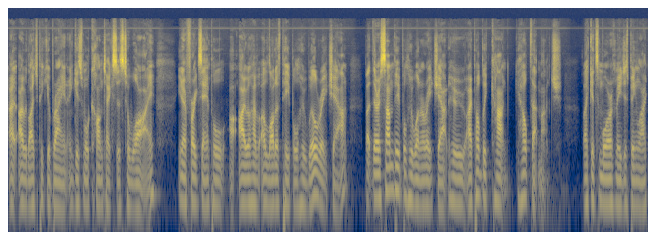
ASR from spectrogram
I, "I would like to pick your brain" and gives more context as to why. You know, for example, I will have a lot of people who will reach out, but there are some people who want to reach out who I probably can't help that much. Like it's more of me just being like,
